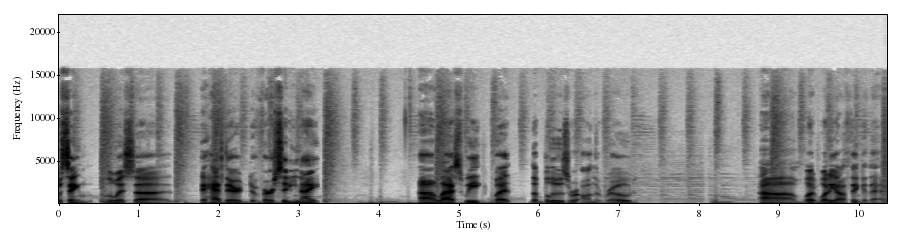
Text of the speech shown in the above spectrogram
with St. Louis, uh, they had their diversity night uh, last week, but the Blues were on the road. Um, what what do y'all think of that?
